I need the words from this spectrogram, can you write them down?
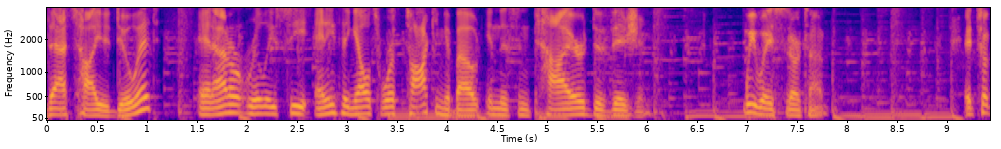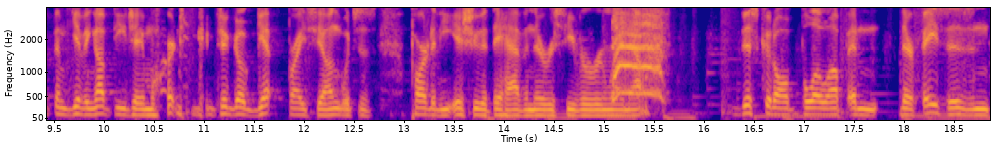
That's how you do it. And I don't really see anything else worth talking about in this entire division. We wasted our time. It took them giving up DJ Moore to, to go get Bryce Young, which is part of the issue that they have in their receiver room right now. Ah! This could all blow up in their faces, and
